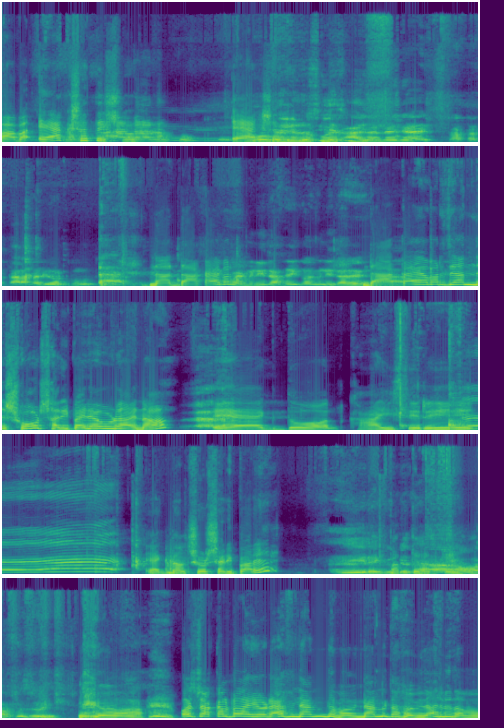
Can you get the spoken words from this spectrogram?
বাবা একসাথে একসাথে না ডাকায় আবার ডাকায় আবার জান সোর শাড়ি পাইরা উড়ায় না। একদল খাইছে রে। একদল সোর শাড়ি পারে। ও, ও সকালবেলা ওরা আমি নানু দেবো আমি নানু দেবো আমি নানু দেবো।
